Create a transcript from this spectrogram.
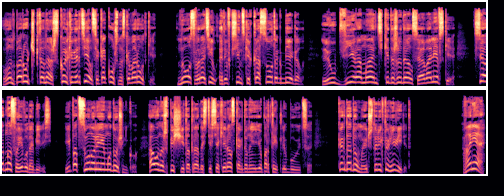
Он поручик-то наш сколько вертелся, как уж на сковородке. Нос воротил, это в ксинских красоток бегал. Любви романтики дожидался, а Валевские все одно своего добились. И подсунули ему доченьку, а он аж пищит от радости всякий раз, когда на ее портрет любуются. Когда думает, что никто не видит. «Ваня»,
